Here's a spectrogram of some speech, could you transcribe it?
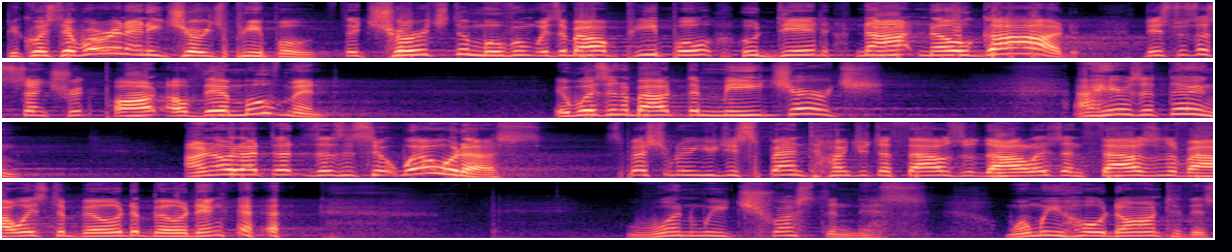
because there weren't any church people. The church, the movement, was about people who did not know God. This was a centric part of their movement. It wasn't about the me church. Now, here's the thing I know that that doesn't sit well with us especially when you just spent hundreds of thousands of dollars and thousands of hours to build a building. when we trust in this, when we hold on to this,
